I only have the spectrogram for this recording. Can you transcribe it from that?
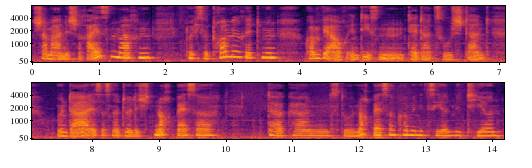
schamanische Reisen machen, durch so Trommelrhythmen kommen wir auch in diesen Theta-Zustand. Und da ist es natürlich noch besser, da kannst du noch besser kommunizieren mit Tieren.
